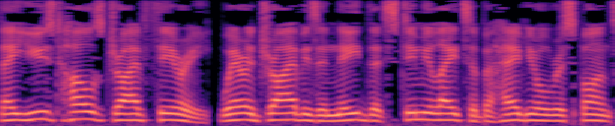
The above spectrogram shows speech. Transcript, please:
They used Hull's drive theory, where a drive is a need that stimulates a behavioral response,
